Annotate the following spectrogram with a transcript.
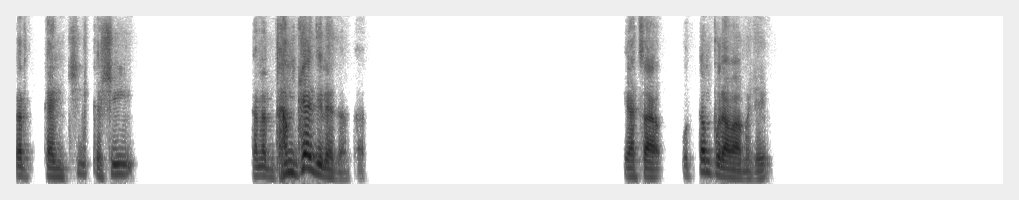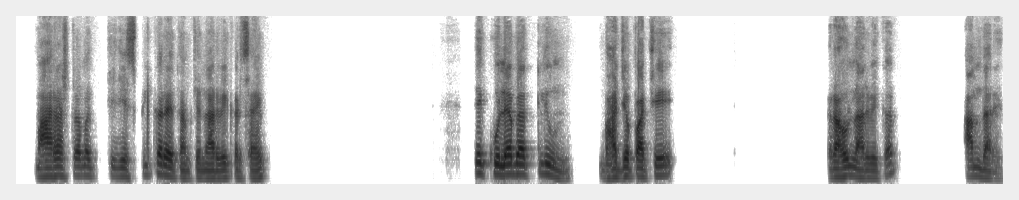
तर त्यांची कशी त्यांना धमक्या दिल्या जातात. याचा उत्तम पुरावा म्हणजे महाराष्ट्रामध्ये जे स्पीकर आहेत आमचे नार्वेकर साहेब ते कुल्याब्यात लिहून भाजपाचे राहुल नार्वेकर आमदार आहेत.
